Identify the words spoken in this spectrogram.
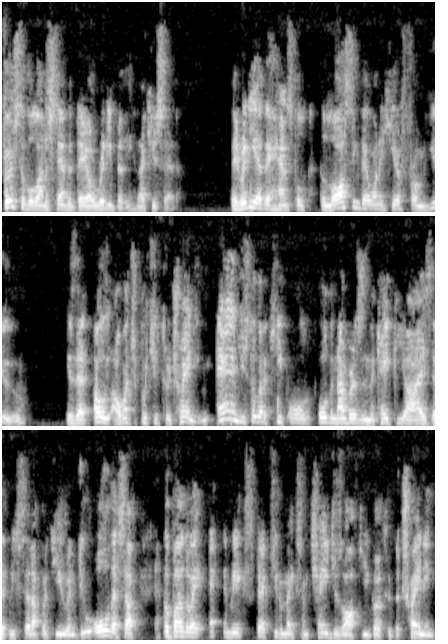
First of all, understand that they are already busy, like you said. They already have their hands full. The last thing they want to hear from you is that oh i want to put you through training. And you still got to keep all, all the numbers and the kpis that we set up with you and do all that stuff. Oh by the way and we expect you to make some changes after you go through the training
